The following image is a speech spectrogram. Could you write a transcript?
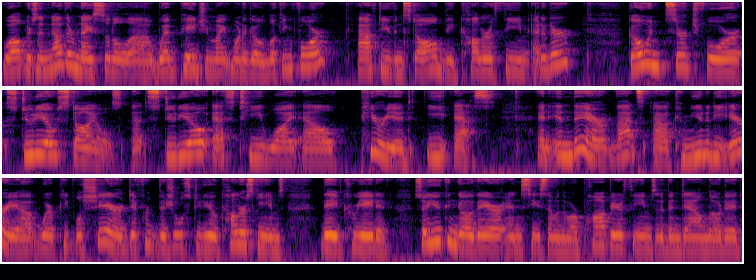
Well, there's another nice little uh, web page you might want to go looking for after you've installed the color theme editor. Go and search for Studio Styles at Studio S T Y L period E S. And in there, that's a community area where people share different Visual Studio color schemes they've created. So you can go there and see some of the more popular themes that have been downloaded,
